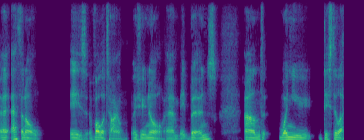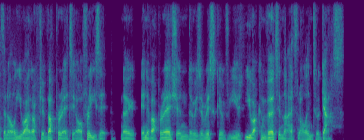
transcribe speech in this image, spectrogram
uh, ethanol is volatile as you know um, it burns and when you distill ethanol you either have to evaporate it or freeze it. Now in evaporation there is a risk of you you are converting that ethanol into a gas.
